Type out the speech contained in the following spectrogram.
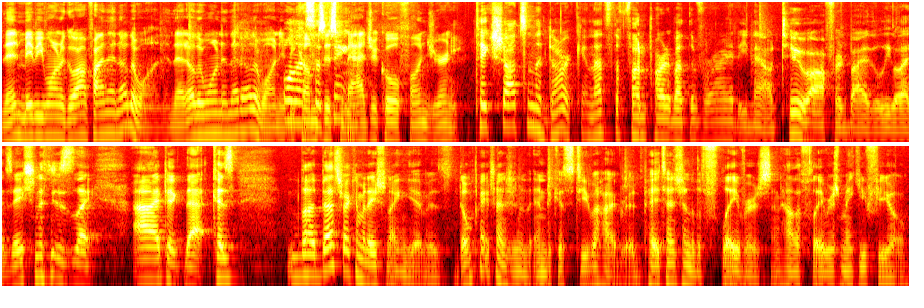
then maybe you want to go out and find that other one and that other one and that other one. It Well, becomes this thing. magical, fun journey. take shots in the dark and that's the fun part about the variety now too offered by the legalization it's just like i picked that because the best recommendation i can give is don't pay attention to the indica sativa hybrid. Pay attention to the flavors and how the flavors make you feel.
